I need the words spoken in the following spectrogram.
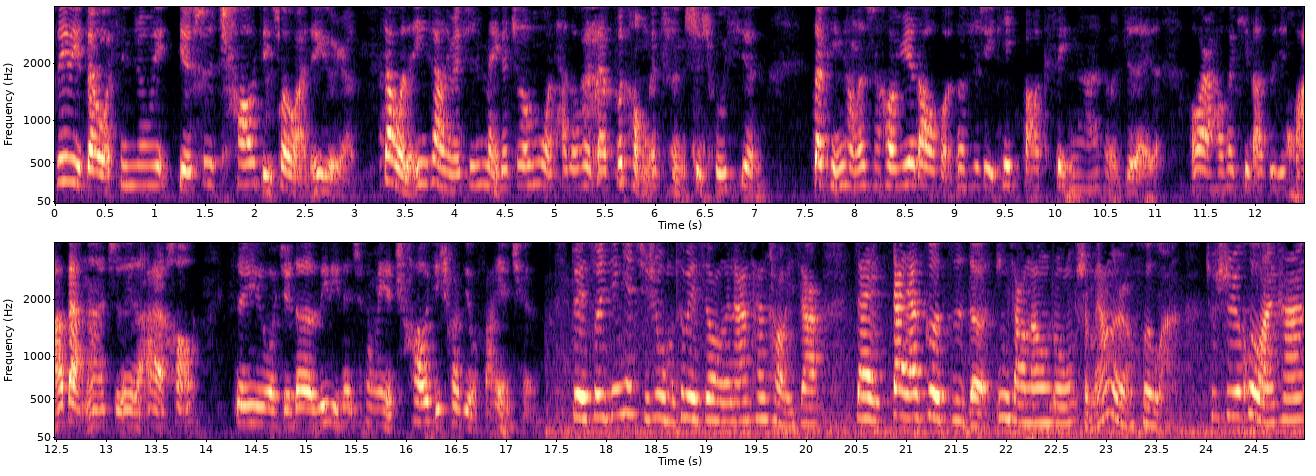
Lily 在我心中也是超级会玩的一个人，在我的印象里面，其实每个周末她都会在不同的城市出现。在平常的时候约到我都是去 kickboxing 啊什么之类的，偶尔还会提到自己滑板啊之类的爱好。所以我觉得 Lily 在这方面也超级超级有发言权。对，所以今天其实我们特别希望跟大家探讨一下，在大家各自的印象当中，什么样的人会玩，就是会玩他。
